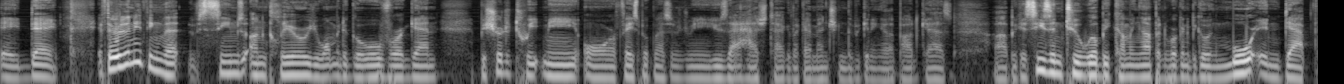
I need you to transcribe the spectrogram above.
a day. If there's anything that seems unclear or you want me to go over again, be sure to tweet me or Facebook message me. Use that hashtag, like I mentioned at the beginning of the podcast, uh, because season two will be coming up and we're going to be going more in depth,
